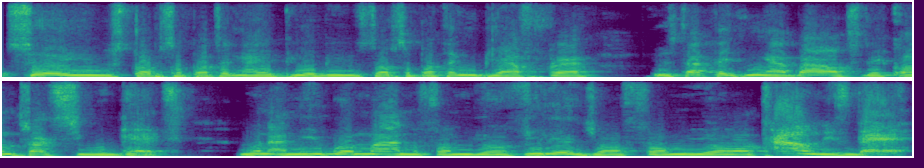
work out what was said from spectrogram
So you stop supporting IPOB, you stop supporting Biafra, you start thinking about the contracts you will get when an Igbo man from your village or from your town is there.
